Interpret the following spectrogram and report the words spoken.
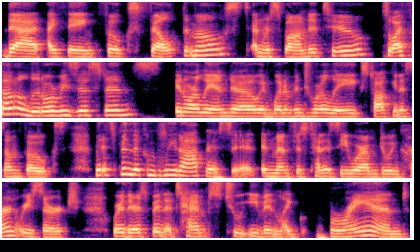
that I think folks felt the most and responded to. So I felt a little resistance in Orlando and Buenaventura Lakes talking to some folks, but it's been the complete opposite in Memphis, Tennessee, where I'm doing current research, where there's been attempts to even like brand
